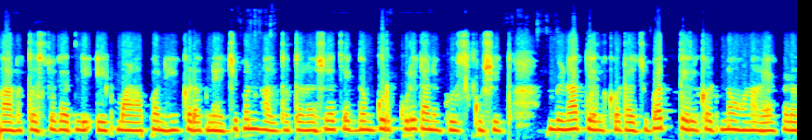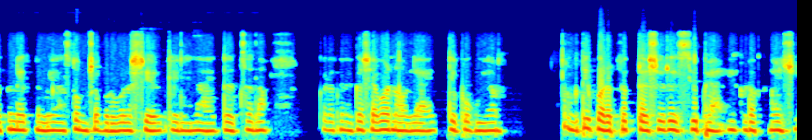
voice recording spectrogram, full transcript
घालत असतो. त्यातली एक माळ आपण ही कडकण्याची पण घालतो. तर अशाच एकदम कुरकुरीत आणि खुसखुशीत बिना तेलकट अजिबात तेलकट न होणाऱ्या कडकण्यात मी आज तुमच्याबरोबर शेअर केलेला आहे. तर चला कडकण्या कशा बनवल्या आहेत ते बघूया. अगदी परफेक्ट अशी रेसिपी आहे कडकण्याची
